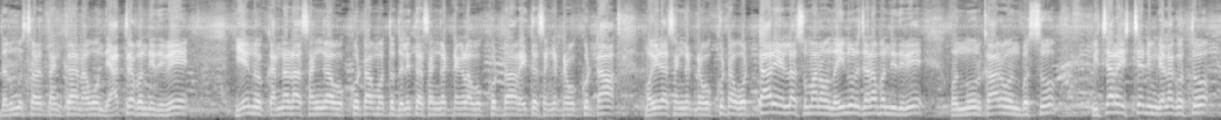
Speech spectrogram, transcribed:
ಧರ್ಮಸ್ಥಳ ತನಕ ನಾವು ಒಂದು ಯಾತ್ರೆ ಬಂದಿದ್ದೀವಿ. ಏನು ಕನ್ನಡ ಸಂಘ ಒಕ್ಕೂಟ ಮತ್ತು ದಲಿತ ಸಂಘಟನೆಗಳ ಒಕ್ಕೂಟ ರೈತ ಸಂಘಟನೆ ಒಕ್ಕೂಟ ಮಹಿಳಾ ಸಂಘಟನೆ ಒಕ್ಕೂಟ ಒಟ್ಟಾರೆ ಎಲ್ಲ ಸುಮಾರು ಒಂದು ಐನೂರು ಜನ ಬಂದಿದ್ದೀವಿ. ಒಂದು ನೂರು ಕಾರು ಒಂದು ಬಸ್ಸು. ವಿಚಾರ ಇಷ್ಟೇ ನಿಮಗೆಲ್ಲ ಗೊತ್ತು.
